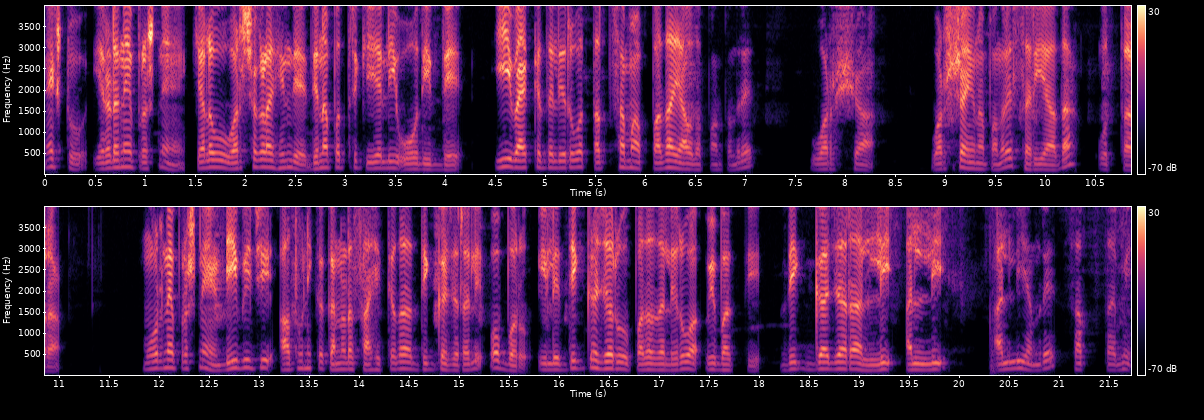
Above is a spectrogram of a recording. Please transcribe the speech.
ನೆಕ್ಸ್ಟು, ಎರಡನೇ ಪ್ರಶ್ನೆ, ಕೆಲವು ವರ್ಷಗಳ ಹಿಂದೆ ದಿನಪತ್ರಿಕೆಯಲ್ಲಿ ಓದಿದ್ದೆ. ಈ ವಾಕ್ಯದಲ್ಲಿರುವ ತತ್ಸಮ ಪದ ಯಾವುದಪ್ಪ ಅಂತಂದರೆ ವರ್ಷ. ವರ್ಷ ಏನಪ್ಪ ಅಂದರೆ ಸರಿಯಾದ ಉತ್ತರ. ಮೂರನೇ ಪ್ರಶ್ನೆ, ಡಿ ಬಿ ಜಿ ಆಧುನಿಕ ಕನ್ನಡ ಸಾಹಿತ್ಯದ ದಿಗ್ಗಜರಲ್ಲಿ ಒಬ್ಬರು. ಇಲ್ಲಿ ದಿಗ್ಗಜರು ಪದದಲ್ಲಿರುವ ವಿಭಕ್ತಿ. ದಿಗ್ಗಜರಲ್ಲಿ, ಅಲ್ಲಿ. ಅಲ್ಲಿ ಅಂದರೆ ಸಪ್ತಮಿ.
